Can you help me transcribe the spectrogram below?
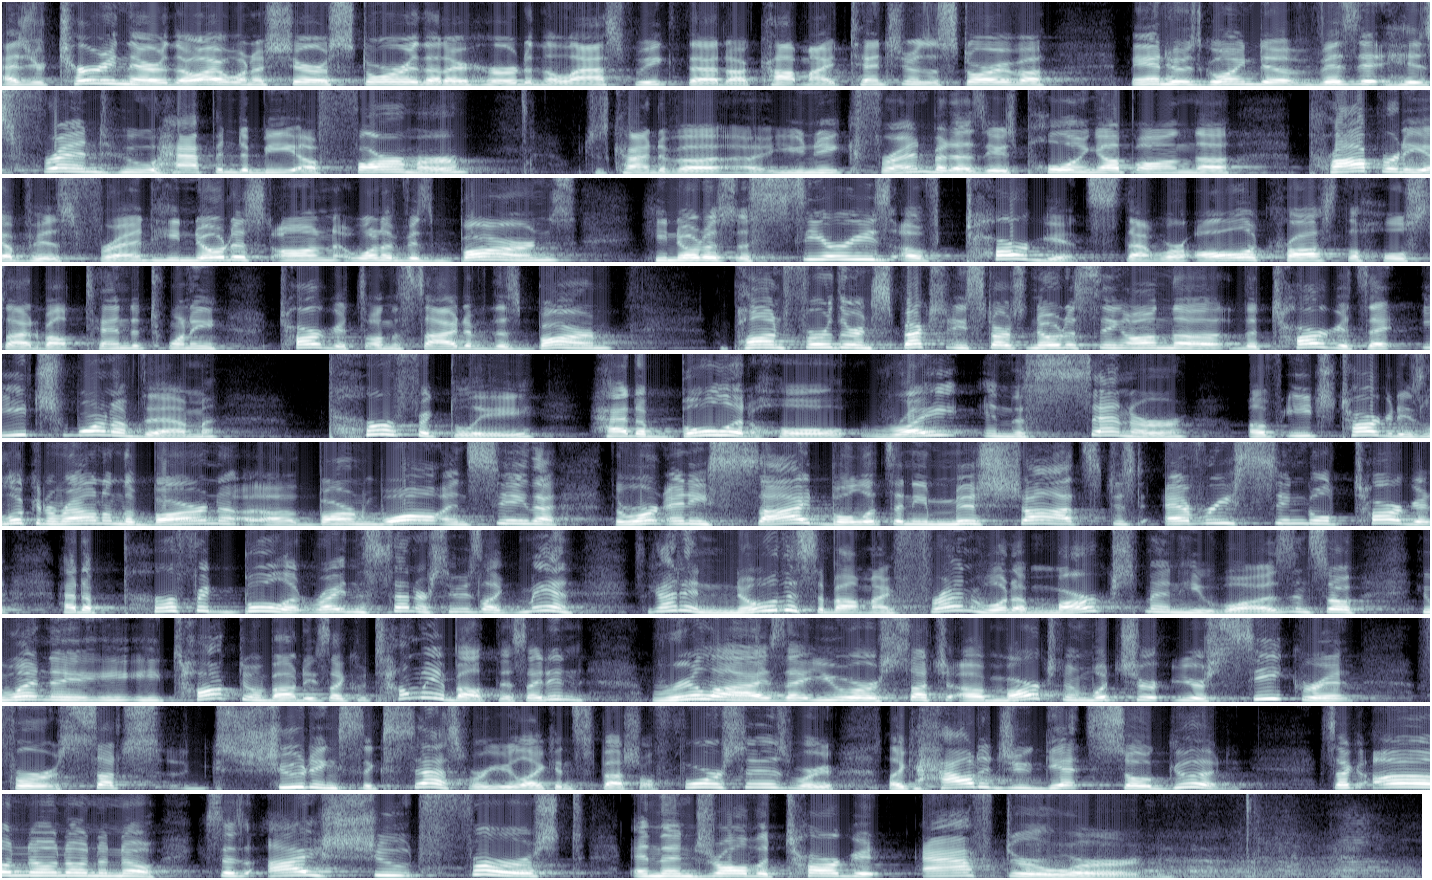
As you're turning there, though, I want to share a story that I heard in the last week that uh, caught my attention. It was a story of a man who was going to visit his friend who happened to be a farmer, which is kind of a, a unique friend. But as he was pulling up on the property of his friend, he noticed on one of his barns, he noticed a series of targets that were all across the whole side, about 10 to 20 targets on the side of this barn. Upon further inspection, he starts noticing on the, the targets that each one of them perfectly had a bullet hole right in the center of each target. He's looking around on the barn, uh, barn wall and seeing that there weren't any side bullets, any missed shots. Just every single target had a perfect bullet right in the center. So he was like, man, like, I didn't know this about my friend, what a marksman he was. And so he went and he, he talked to him about it. He's like, well, tell me about this. I didn't realize that you were such a marksman. What's your, your secret? For such shooting success? Were you like in special forces? Were you like, how did you get so good? It's like, oh, no, no, no, no. He says, I shoot first and then draw the target afterward.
